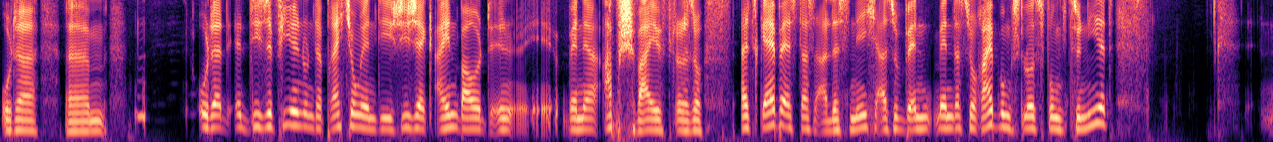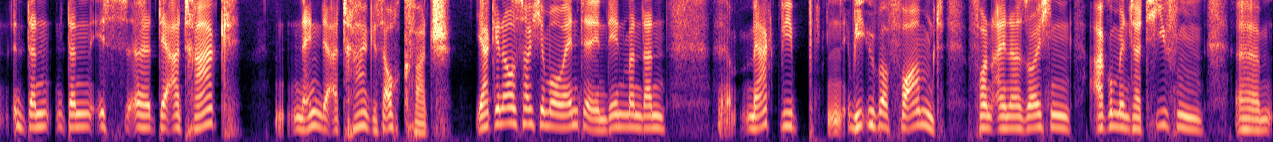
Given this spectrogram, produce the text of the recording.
oder ähm, oder diese vielen Unterbrechungen, die Zizek einbaut, äh, wenn er abschweift oder so, als gäbe es das alles nicht. Also wenn, wenn das so reibungslos funktioniert, dann, dann ist äh, der Ertrag, nein, der Ertrag ist auch Quatsch. Ja, genau solche Momente, in denen man dann äh, merkt, wie, wie überformt von einer solchen argumentativen, ähm,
